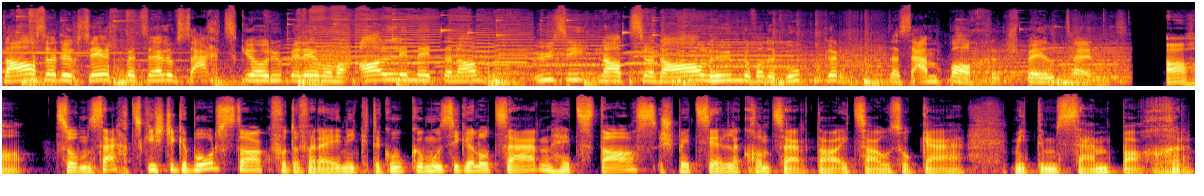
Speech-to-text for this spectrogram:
Das natürlich sehr speziell auf 60 Jahre Jubiläum, wo wir alle miteinander unsere Nationalhymne von der Gucker, den Sempacher, gespielt haben. Aha. Zum 60. Geburtstag der Vereinigten Guckenmusiker Luzern hat es das spezielle Konzert da jetzt also gegeben, mit dem Sempacher.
